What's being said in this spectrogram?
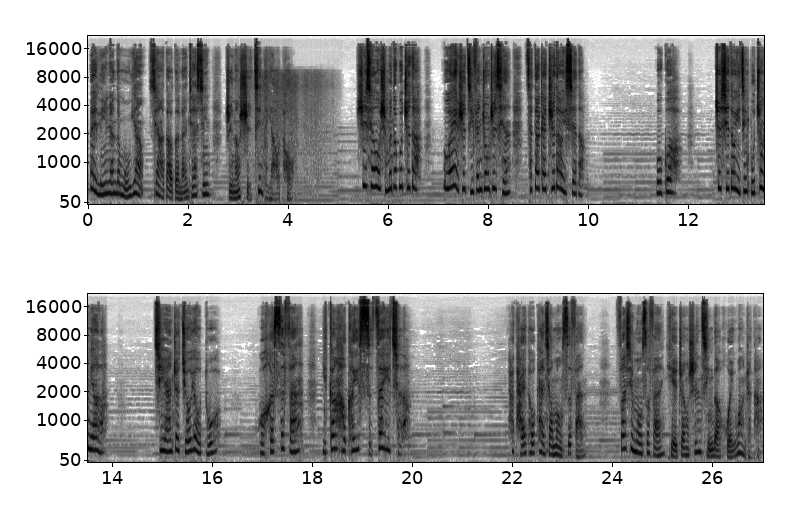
被林然的模样吓到的蓝嘉欣只能使劲的摇头。事先我什么都不知道，我也是几分钟之前才大概知道一些的。不过，这些都已经不重要了。既然这酒有毒，我和思凡也刚好可以死在一起了。他抬头看向孟思凡，发现孟思凡也正深情的回望着他。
